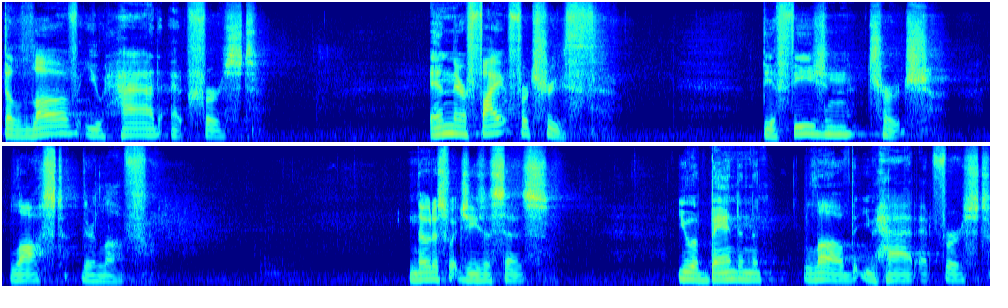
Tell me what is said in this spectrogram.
the love you had at first. In their fight for truth, the Ephesian church lost their love. Notice what Jesus says. You abandon the love that you had at first.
